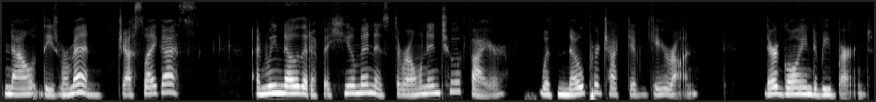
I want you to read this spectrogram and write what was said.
Now, these were men, just like us. And we know that if a human is thrown into a fire with no protective gear on, they're going to be burned.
